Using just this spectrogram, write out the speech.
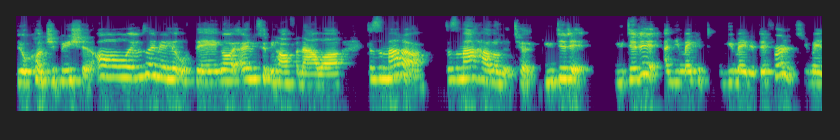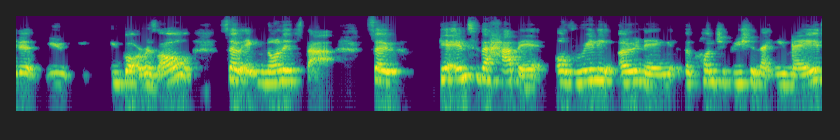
your contribution. Oh, it was only a little thing, or it only took me half an hour. Doesn't matter. Doesn't matter how long it took. You did it. You did it, and you make it. You made a difference. You made it. You you got a result. So acknowledge that. So get into the habit of really owning the contribution that you made.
